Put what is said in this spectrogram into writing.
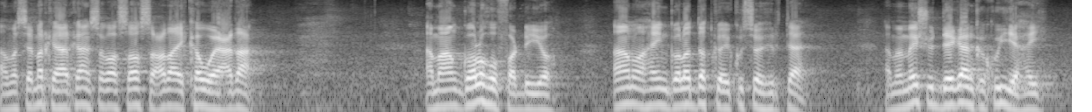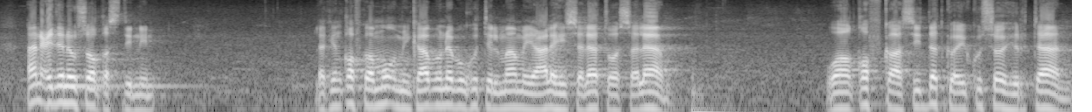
amase markay arkaan isagoo soo socda ay ka weecdaan. Ama aan golahu fadhiyo aanu ahayn golo dadku ay ku soo hirtaan. Ama meeshuu deegaanka ku yahay aan cidina u soo qasdinin. Laakiin qofka mu'minkaa buu nebigu ku tilmaamaya calayhi salaatu wasalaam waa qofkaasi dadku ay ku soo hirtaan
